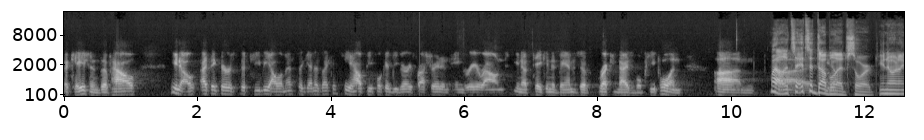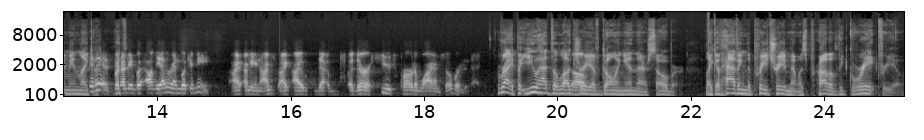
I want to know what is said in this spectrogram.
occasions of how, you know, I think there's the TV elements again, as I can see how people can be very frustrated and angry around, you know, taking advantage of recognizable people and. Um, Well, it's a, it's uh, a you know, double edged sword. You know what I mean? Like it is, but I mean, but on the other end, look at me. I, I mean, I'm I, I that, they're a huge part of why I'm sober today. Right, but you had the luxury of going in there sober. Like of having the pre-treatment was probably great for you.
